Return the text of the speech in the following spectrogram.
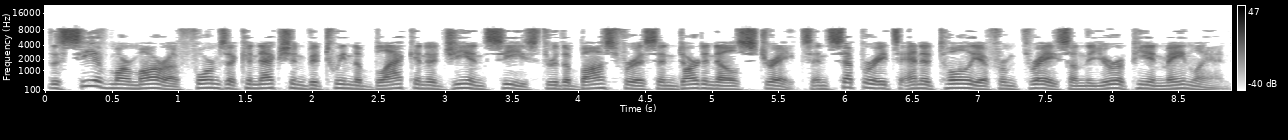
The Sea of Marmara forms a connection between the Black and Aegean Seas through the Bosphorus and Dardanelles Straits and separates Anatolia from Thrace on the European mainland.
